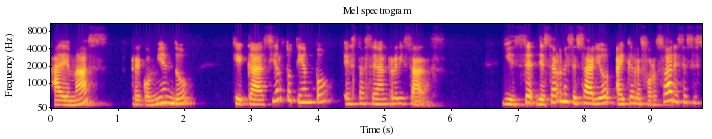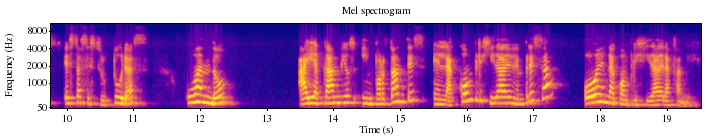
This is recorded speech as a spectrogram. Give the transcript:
Además, recomiendo que cada cierto tiempo éstas sean revisadas. Y de ser necesario, hay que reforzar estas estructuras cuando haya cambios importantes en la complejidad de la empresa o en la complejidad de la familia.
